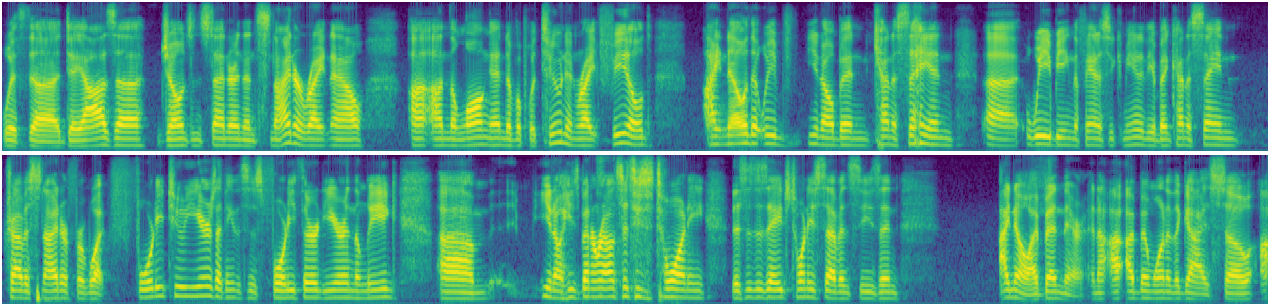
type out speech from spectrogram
with uh, De Aza, Jones in center, and then Snider right now uh, on the long end of a platoon in right field. I know that we've, you know, been kind of saying, uh, we being the fantasy community, have been kind of saying Travis Snider for what 42 years. I think this is 43rd year in the league. Um, you know, he's been around since he's 20. This is his age 27 season. I know I've been there, and I, have been one of the guys. So I,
